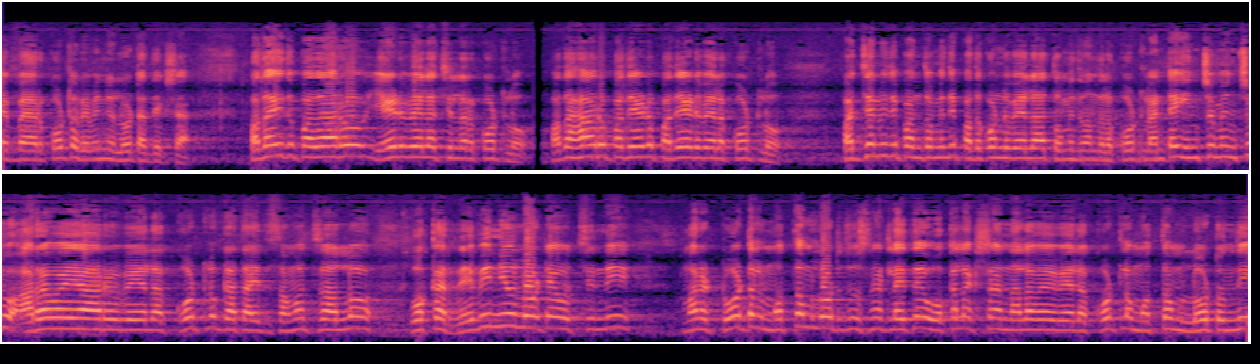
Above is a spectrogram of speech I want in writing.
డెబ్బై ఆరు కోట్లు రెవెన్యూ లోటు అధ్యక్ష. పదహైదు పదహారు ఏడు వేల చిల్లర కోట్లు. పదహారు పదిహేడు పదిహేడు వేల కోట్లు. పద్దెనిమిది పంతొమ్మిది పదకొండు వేల తొమ్మిది వందల కోట్లు. అంటే ఇంచుమించు అరవై ఆరు వేల కోట్లు గత ఐదు సంవత్సరాల్లో ఒక రెవెన్యూ లోటే వచ్చింది. మన టోటల్ మొత్తం లోటు చూసినట్లయితే ఒక లక్ష నలభై వేల కోట్ల మొత్తం లోటు ఉంది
